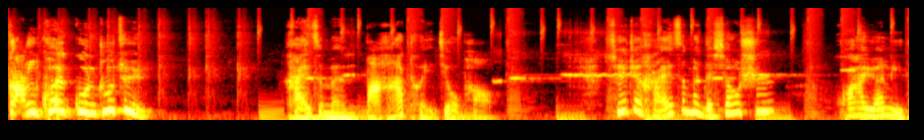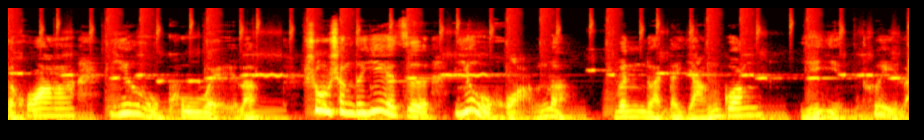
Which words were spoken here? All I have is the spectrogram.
赶快滚出去！孩子们拔腿就跑。随着孩子们的消失，花园里的花又枯萎了，树上的叶子又黄了，温暖的阳光也隐退了，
